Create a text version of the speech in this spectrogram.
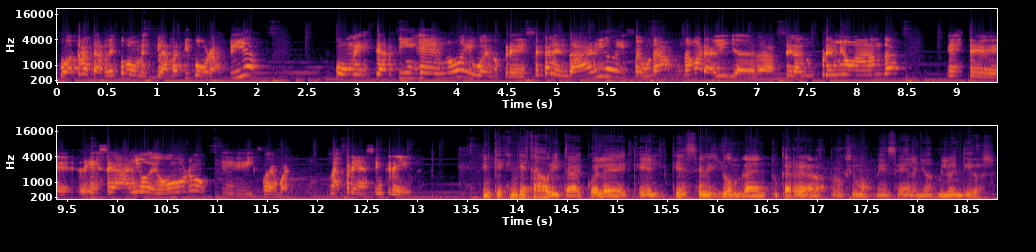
voy, a, tratar de como mezclar la tipografía con este arte ingenuo y bueno, creé ese calendario y fue una, una maravilla, ¿verdad? Se ganó un premio ANDA este, ese año de oro eh, y fue, bueno, una experiencia increíble. ¿En qué, ¿En qué, estás ahorita? ¿Cuál es, qué, qué, se vislumbra en tu carrera en los próximos meses del año 2022?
